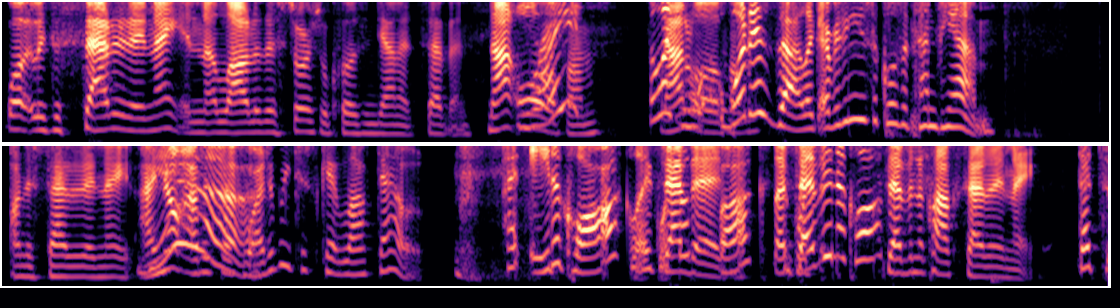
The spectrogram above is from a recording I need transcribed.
Well, it was a Saturday night, and a lot of the stores were closing down at seven. Not all Right? of them. But like, wh- them. is that? Like everything used to close at 10 p.m. on a Saturday night? I know. I was like, Yeah. why did we just get locked out? At eight o'clock? Like what the fuck? Like, Seven what- o'clock? Seven o'clock Saturday night. That's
